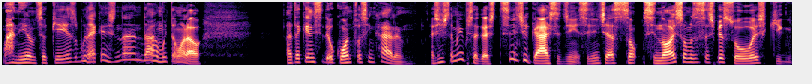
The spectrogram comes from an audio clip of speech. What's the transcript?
maneiro, não sei o quê. E as bonecas não, davam muita moral. Até que a gente se deu conta e falou assim, cara, a gente também precisa gastar. Se a gente gasta dinheiro, se, a gente é, se nós somos essas pessoas que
